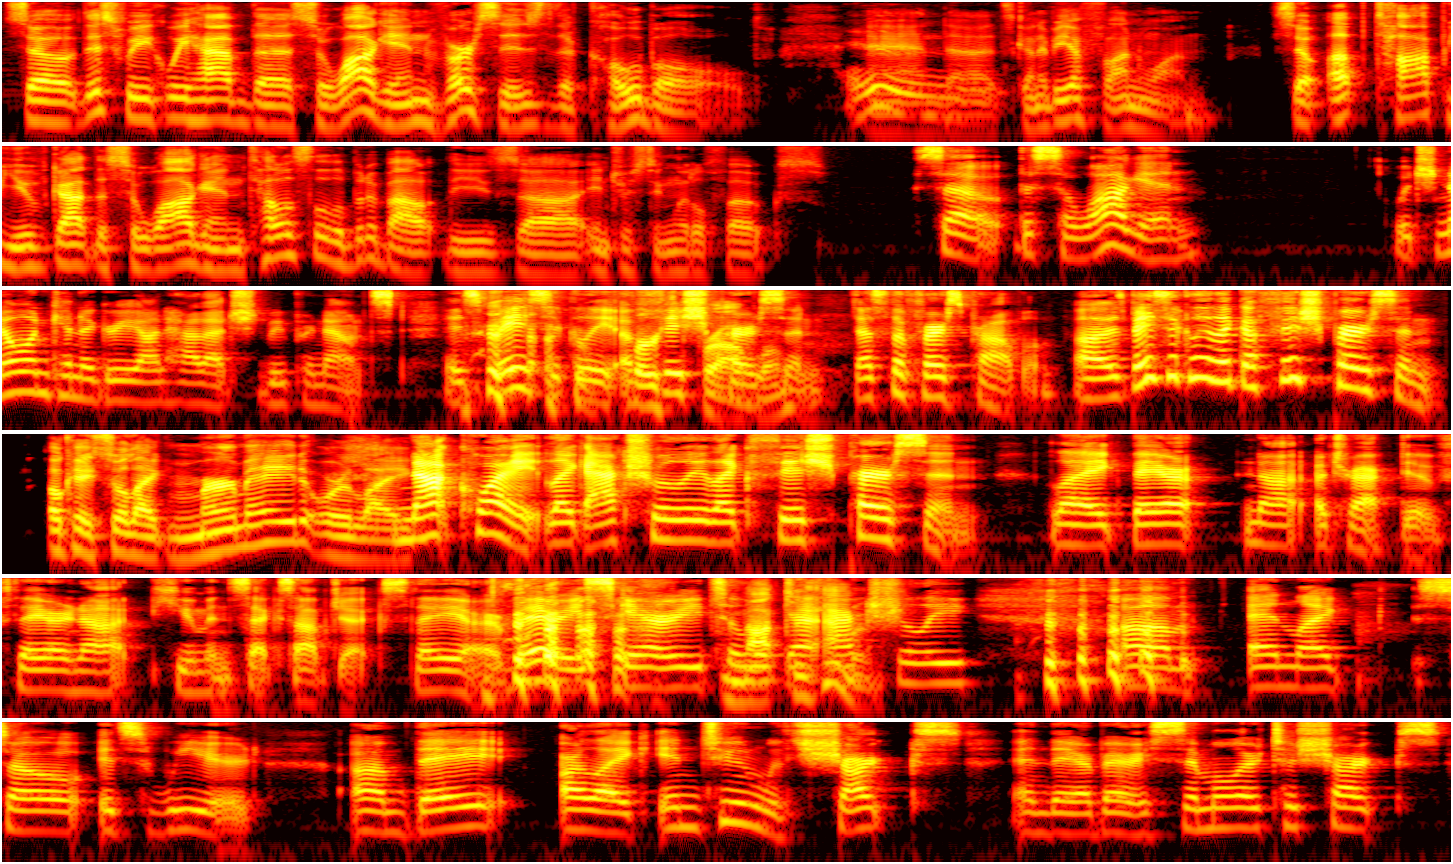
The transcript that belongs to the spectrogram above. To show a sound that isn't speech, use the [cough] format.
So this week, we have the Sahuagin versus the Kobold. And uh, it's going to be a fun one. So up top, you've got the Sahuagin. Tell us a little bit about these uh, interesting little folks. So, the Sahuagin, which no one can agree on how that should be pronounced, is basically [laughs] a fish problem. person. That's the first problem. Uh, it's basically like a fish person. Okay, so like mermaid or like Not quite. Like, actually, like fish person. Like, they are not attractive. They are not human sex objects. They are very [laughs] scary to look at, human. actually. [laughs] um and like so it's weird um they are like in tune with sharks and they are very similar to sharks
